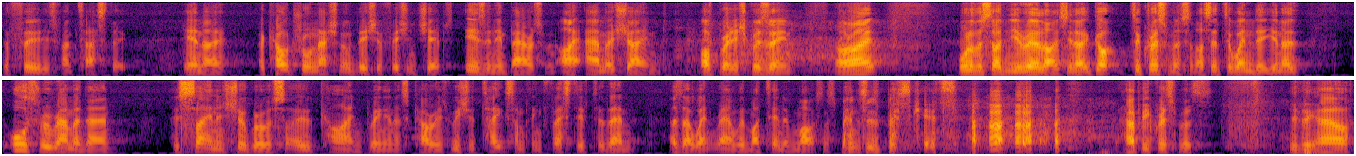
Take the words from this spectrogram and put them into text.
The food is fantastic. You know, a cultural national dish of fish and chips is an embarrassment. I am ashamed of British cuisine. All right? All of a sudden you realize, you know, it got to Christmas and I said to Wendy, you know, all through Ramadan, Hussein and Sugar were so kind bringing us curries. We should take something festive to them as I went round with my tin of Marks and Spencer's biscuits. Happy Christmas. You think, how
